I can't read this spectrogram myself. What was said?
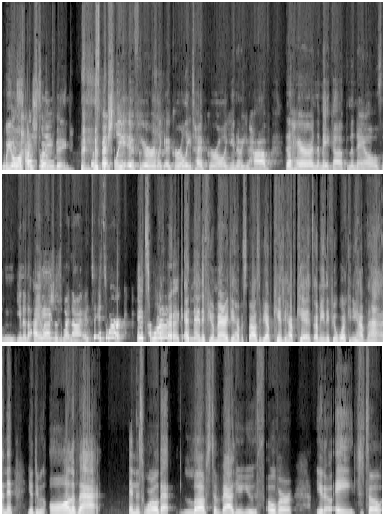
we all especially, have something. especially if you're like a girly type girl, you know, you have the hair and the makeup and the nails and you know the eyelashes and whatnot. It's it's work. It's work. and then if you're married, you have a spouse. If you have kids, you have kids. I mean, if you're working, you have that. And then you're doing all of that in this world that loves to value youth over, you know, age. So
